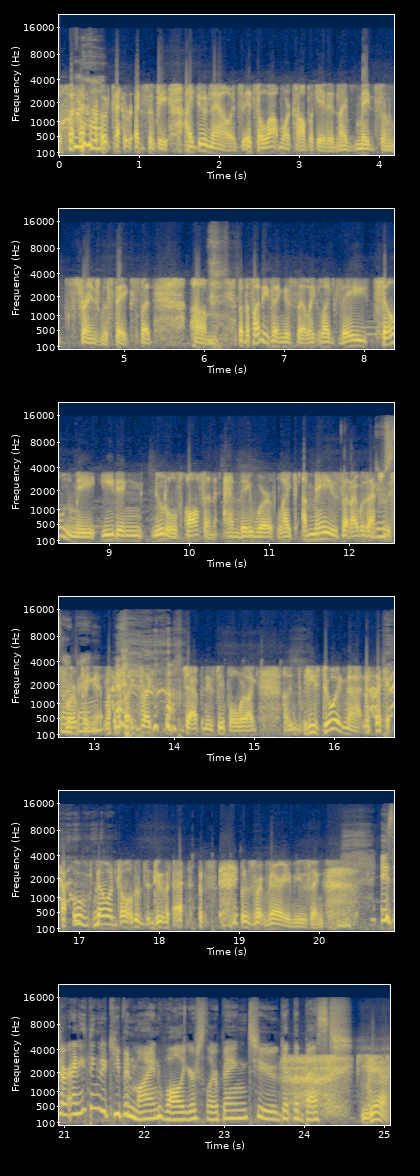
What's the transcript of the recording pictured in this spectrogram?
when I wrote that recipe. I do now. It's it's a lot more complicated, and I've made some strange mistakes. But um, but the funny thing is that like like they filmed me eating noodles often, and they were like amazed that I was actually slurping. slurping it. Like like, like Japanese people were like, he's doing that. Like no one told him to do that. It was, it was very amusing. Is there anything to keep in mind while you're slurping to get the best? Yes,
